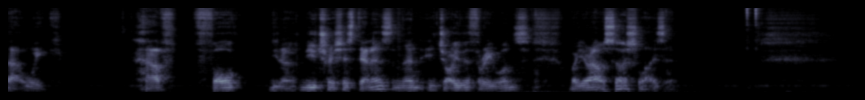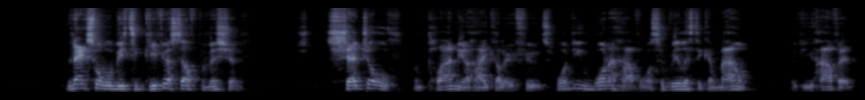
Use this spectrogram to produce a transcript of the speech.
that week. Have four, you know, nutritious dinners and then enjoy the three ones where you're out socializing. The next one will be to give yourself permission. Schedule and plan your high calorie foods. What do you want to have? What's a realistic amount of you have it?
